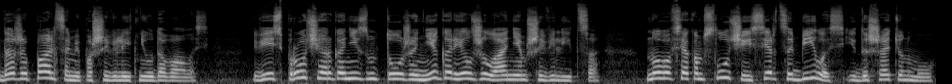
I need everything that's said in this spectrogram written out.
Даже пальцами пошевелить не удавалось. Весь прочий организм тоже не горел желанием шевелиться, но во всяком случае сердце билось, и дышать он мог.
